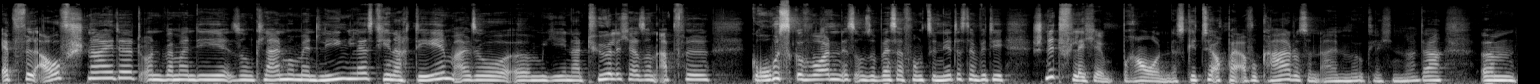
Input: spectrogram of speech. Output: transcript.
Äpfel aufschneidet und wenn man die so einen kleinen Moment liegen lässt, je nachdem, also ähm, je natürlicher so ein Apfel groß geworden ist, umso besser funktioniert es, dann wird die Schnittfläche braun. Das gibt es ja auch bei Avocados und allem Möglichen. Ne? Da ähm,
